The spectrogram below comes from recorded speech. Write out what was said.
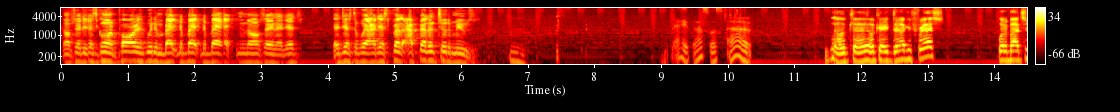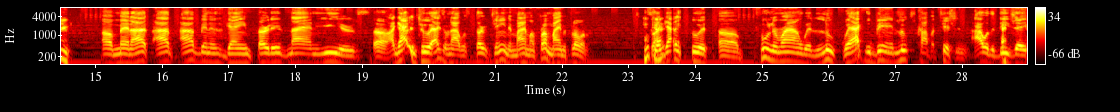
what I'm saying, just going to parties with him back to back to back. You know what I'm saying? And that's that's just the way I just fell I fell into the music. Mm. Hey, that's what's up. Okay, okay, Dougie Fresh. What about you? Oh man, I I I've been in this game 39 years. Uh, I got into it actually when I was 13 in Miami. I'm from Miami, Florida. Okay. So I got into it uh, fooling around with Luke. We're actually being Luke's competition. I was a DJ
